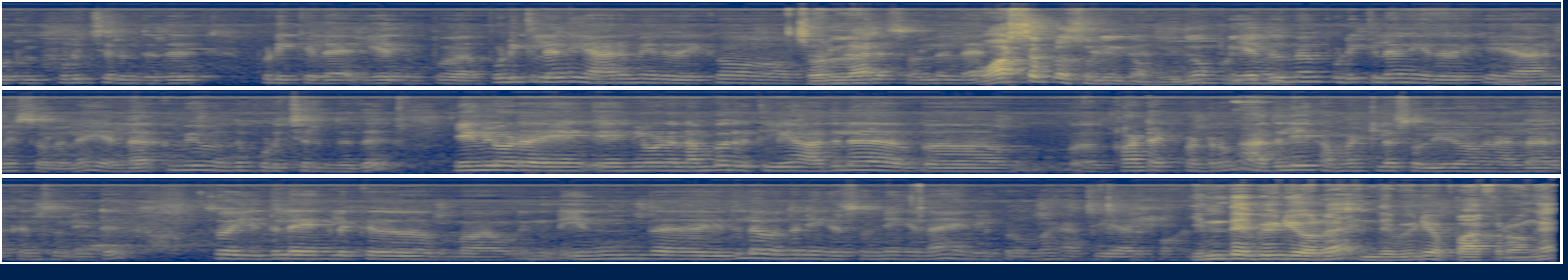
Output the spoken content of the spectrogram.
பொருள் பிடிச்சிருந்தது? பிடிக்கல. பிடிக்கலன்னு யாருமே இது வரைக்கும் சொல்ல. சொல்லலை. வாட்ஸ்அப்பில் சொல்லியிருக்காங்க. இதுவும் எதுவுமே பிடிக்கலன்னு இது வரைக்கும் யாருமே சொல்லலை. எல்லாருக்குமே வந்து பிடிச்சிருந்தது. எங்களோட எங்களோட நம்பர் இருக்கு இல்லையா? அதில் காண்டாக்ட் பண்ணுறவங்க அதுலேயே கமெண்ட்டில் சொல்லிடுவாங்க நல்லா இருக்குன்னு சொல்லிட்டு. ஸோ இதில் எங்களுக்கு இந்த இதில் வந்து நீங்கள் சொன்னீங்கன்னா எங்களுக்கு ரொம்ப ஹாப்பியாக இருக்கும். இந்த வீடியோவில் இந்த வீடியோ பார்க்குறவங்க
